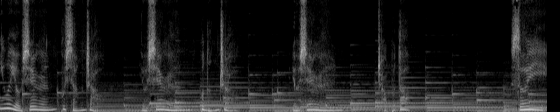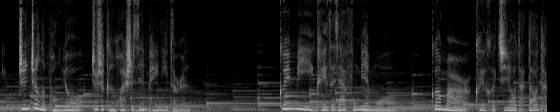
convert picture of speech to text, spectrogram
因为有些人不想找，有些人不能找，有些人找不到，所以真正的朋友就是肯花时间陪你的人。闺蜜可以在家敷面膜，哥们儿可以和基友打刀塔，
